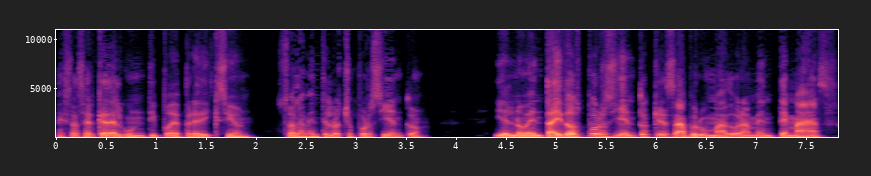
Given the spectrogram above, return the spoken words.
es acerca de algún tipo de predicción. Solamente el 8%. Y el 92%, que es abrumadoramente más,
